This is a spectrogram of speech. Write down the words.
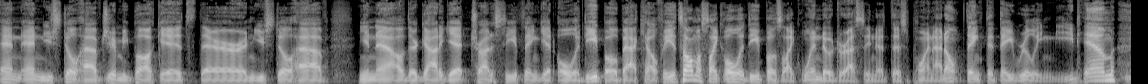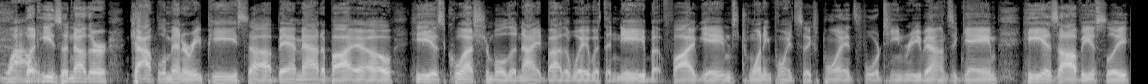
And and you still have Jimmy buckets there, and you still have you know they're got to get try to see if they can get Oladipo back healthy. It's almost like Oladipo's like window dressing at this point. I don't think that they really need him. Wow. but he's another complimentary piece. Uh, Bam Adebayo, he is questionable tonight, by the way, with a knee, but five games, 20.6 points, 14 rebounds a game. He is obviously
